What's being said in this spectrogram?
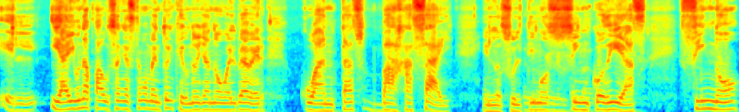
y hay una pausa en este momento en que uno ya no vuelve a ver cuántas bajas hay en los últimos cinco días, sino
